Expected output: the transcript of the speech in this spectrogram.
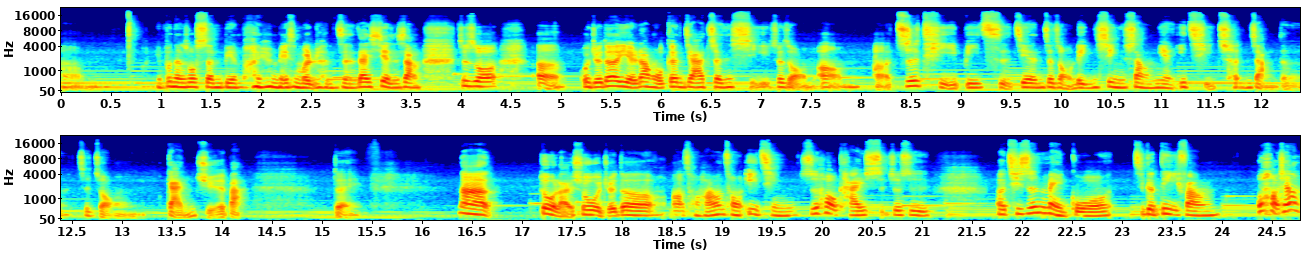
嗯。也不能说身边吧，因为没什么人，只能在线上。就是说，呃，我觉得也让我更加珍惜这种，嗯呃，肢体彼此间这种灵性上面一起成长的这种感觉吧。对，那对我来说，我觉得啊，从好像从疫情之后开始，就是呃，其实美国这个地方，我好像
